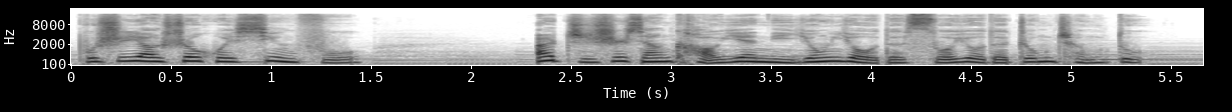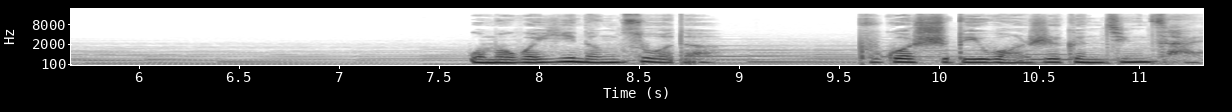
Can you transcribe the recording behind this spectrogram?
不是要收回幸福，而只是想考验你拥有的所有的忠诚度。我们唯一能做的，不过是比往日更精彩。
